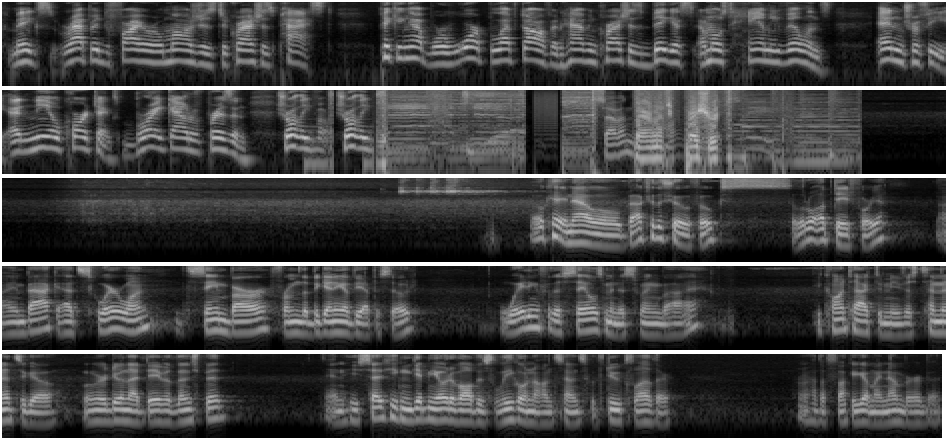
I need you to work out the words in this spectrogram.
makes rapid fire homages to Crash's past, picking up where Warp left off and having Crash's biggest and most hammy villains, N. Tropy and Neo Cortex, break out of prison. Shortly, shortly. Seven, damage pressure. Okay, now back to the show, folks. A little update for you. I am back at square one, the same bar from the beginning of the episode, waiting for the salesman to swing by. He contacted me just 10 minutes ago when we were doing that David Lynch bit, and he said he can get me out of all this legal nonsense with Duke's Leather. I don't know how the fuck he got my number, but.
